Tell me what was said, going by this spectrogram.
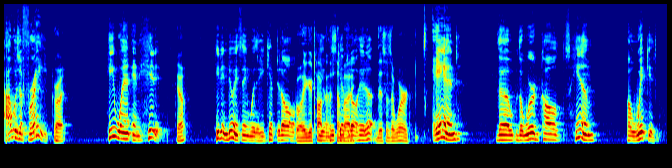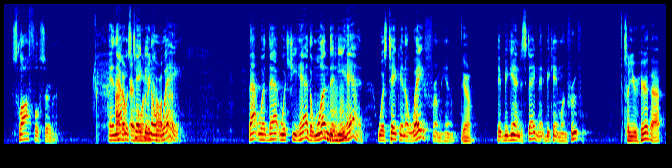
I was afraid. Right. He went and hid it. Yeah. He didn't do anything with it. He kept it all. Well, you're talking you know, to he somebody. kept it all hid up. This is a word. And the the word calls him a wicked, slothful servant. And that was ever wanna be taken away. That. was that which he had, the one that Mm-hmm. he had, was taken away from him. Yeah. It began to stagnate, became unfruitful. So you hear that,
